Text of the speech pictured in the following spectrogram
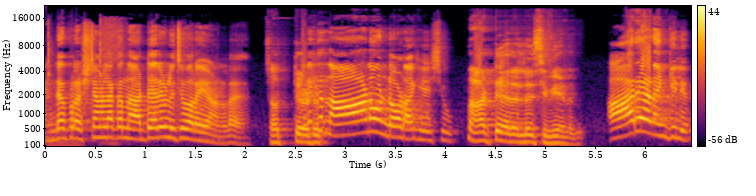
എന്റെ പ്രശ്നങ്ങളൊക്കെ നാട്ടുകാരെ വിളിച്ചു പറയാണല്ലേ സത്യമായിട്ട് നാണം ഉണ്ടോടാ കേശു? നാട്ടുകാരല്ലേ ശിവിയാണിത്? ആരാണെങ്കിലും.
